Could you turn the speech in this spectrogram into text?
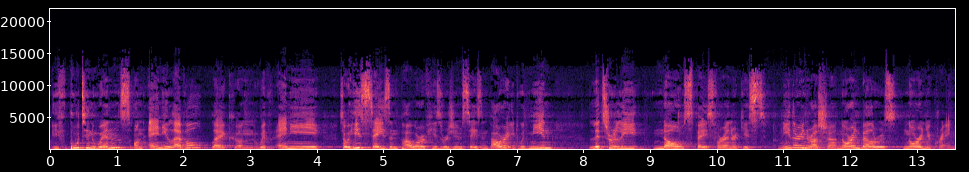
if Putin wins on any level, like on, with any, so he stays in power, if his regime stays in power, it would mean literally no space for anarchists, neither in Russia, nor in Belarus, nor in Ukraine.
